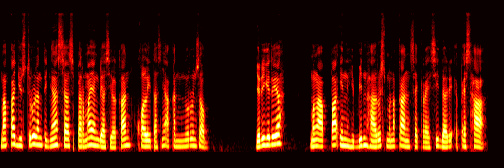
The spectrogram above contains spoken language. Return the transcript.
maka justru nantinya sel sperma yang dihasilkan kualitasnya akan menurun sob. Jadi gitu ya, mengapa inhibin harus menekan sekresi dari FSH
